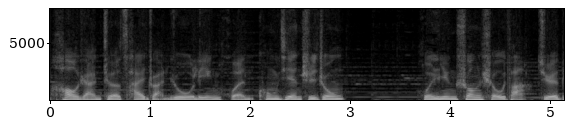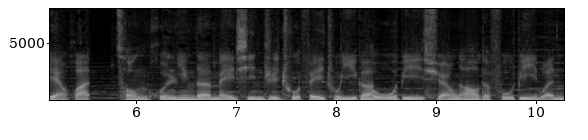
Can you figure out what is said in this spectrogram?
浩然这才转入灵魂空间之中。魂婴双手法诀变换，从魂婴的眉心之处飞出一个无比玄奥的伏笔纹。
